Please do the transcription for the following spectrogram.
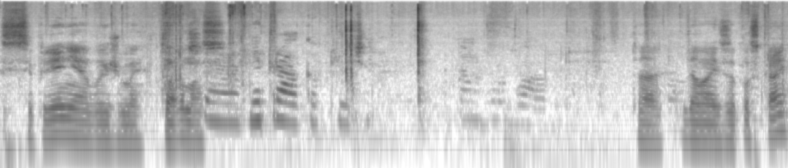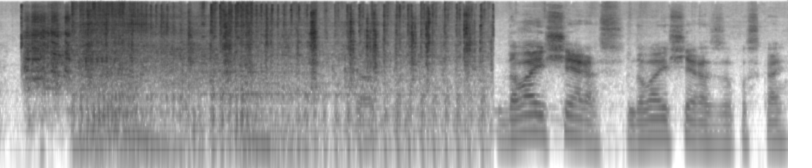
Сцеплення вижми, тормоз. Нейтралка включена. Так, давай запускай. Так. Давай ще раз, давай ще раз запускай.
